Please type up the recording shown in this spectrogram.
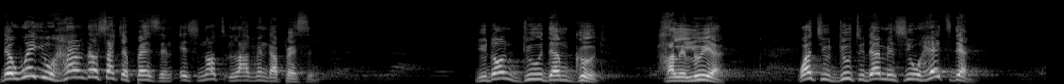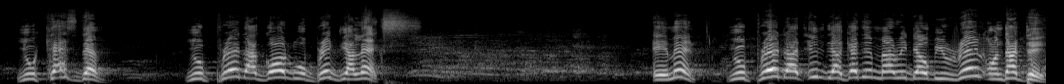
The way you handle such a person is not loving that person. You don't do them good. Hallelujah. What you do to them is you hate them, you curse them you pray that God will break their legs. Amen. You pray that if they are getting married, there will be rain on that day.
